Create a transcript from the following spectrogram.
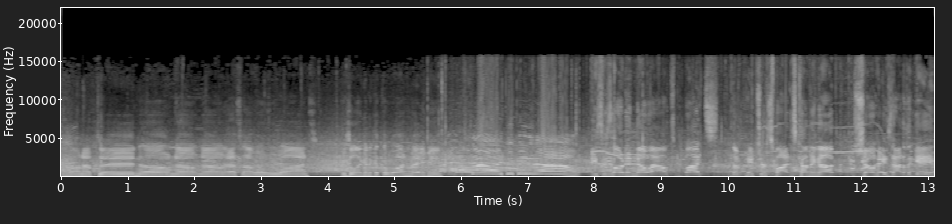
Come on up, in. Oh, no, no, that's not what we want. He's only going to get the one, maybe. Dang, he beat it out! Bases loaded, no outs, but the pitcher spot is coming up. Shohei's out of the game.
